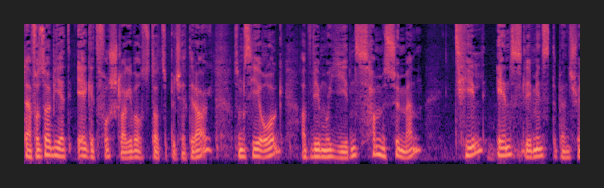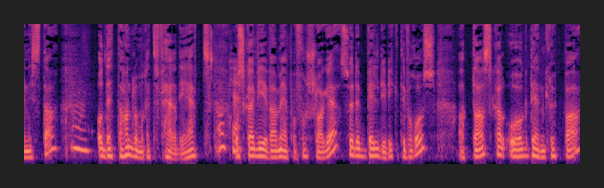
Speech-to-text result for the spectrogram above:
Derfor så har vi et eget forslag i vårt statsbudsjett i dag som sier òg at vi må gi den samme summen til enslige minstepensjonister. Mm. Og dette handler om rettferdighet. Okay. Og skal vi være med på forslaget, så er det veldig viktig for oss at da skal òg den gruppa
